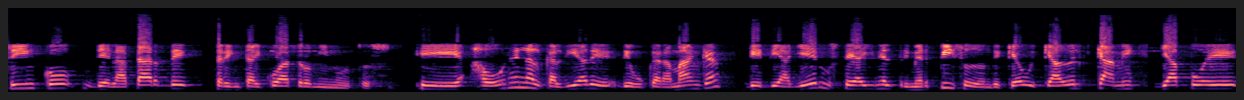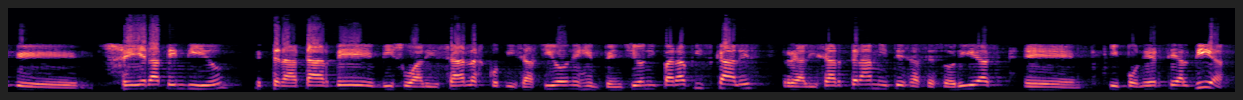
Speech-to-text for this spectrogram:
5 de la tarde 34 minutos. Eh, ahora en la alcaldía de, Bucaramanga, desde ayer usted ahí en el primer piso donde queda ubicado el CAME ya puede eh, ser atendido, tratar de visualizar las cotizaciones en pensión y para fiscales, realizar trámites, asesorías eh, y ponerse al día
